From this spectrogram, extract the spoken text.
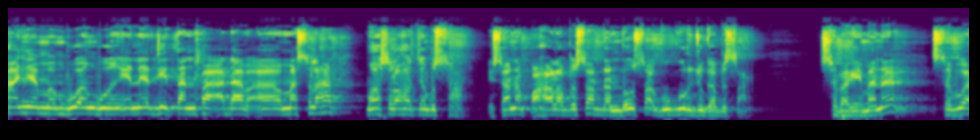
hanya membuang-buang energi tanpa ada uh, maslahat, maslahatnya besar. Di sana pahala besar dan dosa gugur juga besar. Sebagaimana sebuah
